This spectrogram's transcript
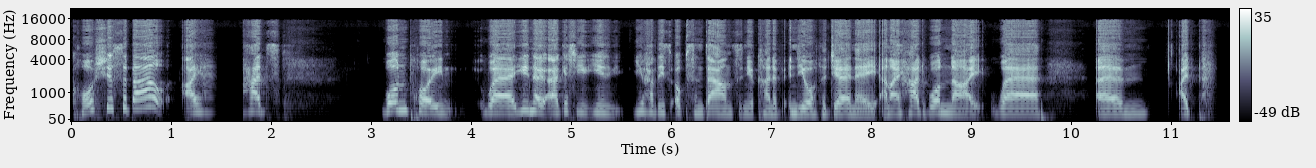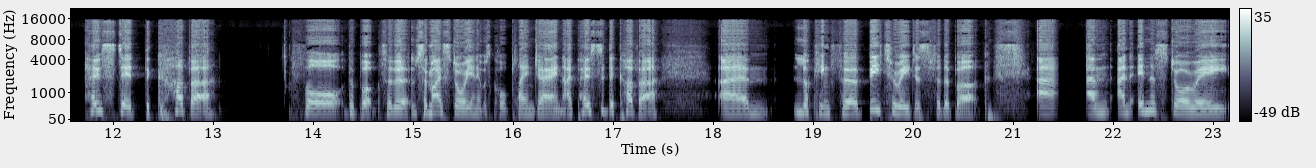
cautious about. I had one point where you know i guess you you you have these ups and downs and you're kind of in the author journey and i had one night where um i'd posted the cover for the book so the so my story and it was called plain jane i posted the cover um looking for beta readers for the book Um, and in the story,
